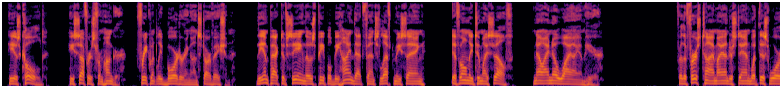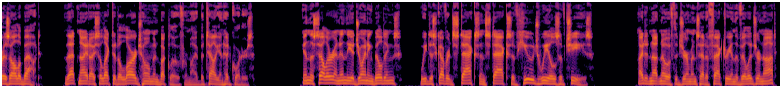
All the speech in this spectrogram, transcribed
He is cold. He suffers from hunger, frequently bordering on starvation. The impact of seeing those people behind that fence left me saying, if only to myself, now I know why I am here. For the first time, I understand what this war is all about. That night, I selected a large home in Buchloe for my battalion headquarters. In the cellar and in the adjoining buildings, we discovered stacks and stacks of huge wheels of cheese. I did not know if the Germans had a factory in the village or not,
